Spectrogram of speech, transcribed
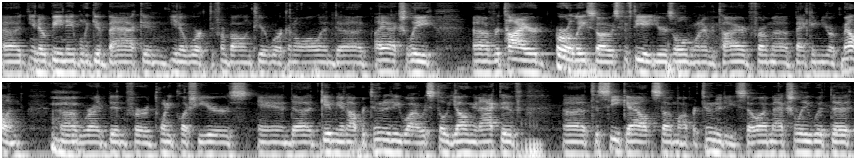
uh, you know, being able to give back and you know work different volunteer work and all. And uh, I actually uh, retired early, so I was 58 years old when I retired from a bank in New York Mellon. Uh, mm-hmm. where I'd been for 20 plus years, and uh, it gave me an opportunity while I was still young and active to seek out some opportunities. So I'm actually with the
